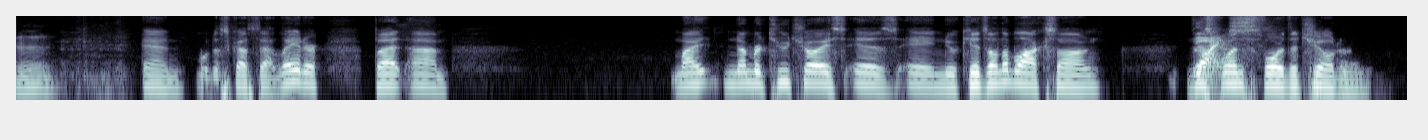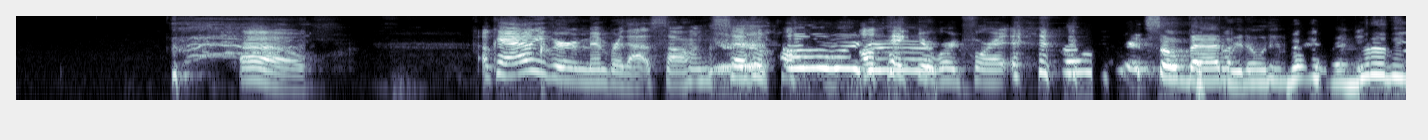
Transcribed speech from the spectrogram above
Mhm. and we'll discuss that later. But um, my number two choice is a New Kids on the Block song. This one's for the children. Oh. Okay, I don't even remember that song, so I'll, Oh I'll take your word for it. It's so bad we don't even. No, It's literally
